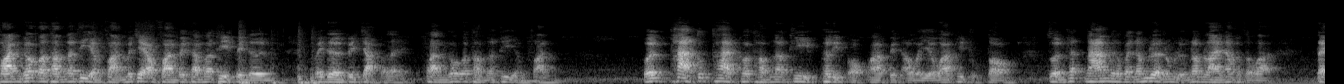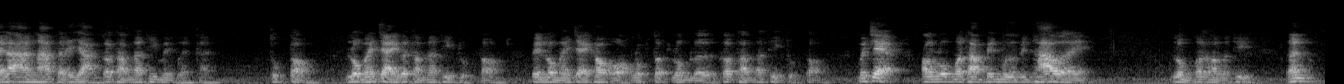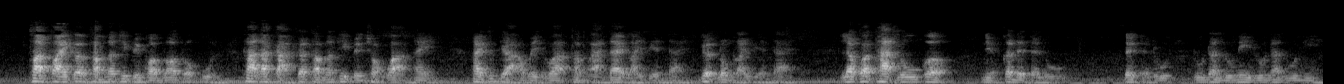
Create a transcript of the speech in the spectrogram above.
ฟันเขาก็ทำหน้าที่อย่างฟัน ไม่ใช่เอาฟันไปทำหน้าที่ไปเดิน ไปเดินไปจับอะไร ฟันเขาก็ทำหน้าที่อย่างฟัน เพราะธาตุทุกธาตุเขาทำหน้าที่ผลิตออกมาเป็นอวัยวะที่ถูกต้อง ส่วนน้ำเนื้อเป็นน้ำเลือดน้ำเหลืองน้ำลายน้ำปัสสาวะแต่ละอันน้ำแต่ละอย่างก็ทำหน้าที่ไม่เหมือนกัน ถูกต้องลมหายใจก็ทำหน้าที่ถูกต้อง เป็นลมหายใจเข้าออกลมตดลมเลอเขาทำหน้าที่ถูกต้อง ไม่ใช่เอาลมมาทำเป็นมือเป็นเท้าอะไร ลมก็ทำหน้าที่นั้นธาตุไฟก็ทำหน้าที่เป็นความร้อนอบอุ่นธาตุอากาศก็ทำหน้าที่เป็นช่องว่างให้ ให้ทุกอย่างเอาไปว่าทำงานได้ไหลเวียนได้เลือดลมไหลเวียนได้ แล้วก็ธาตุรู้ก็เนี่ยก็ได้แต่รู้ ได้แต่รู้ รู้นั่นรู้นี่รู้นั่นรู้นี่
